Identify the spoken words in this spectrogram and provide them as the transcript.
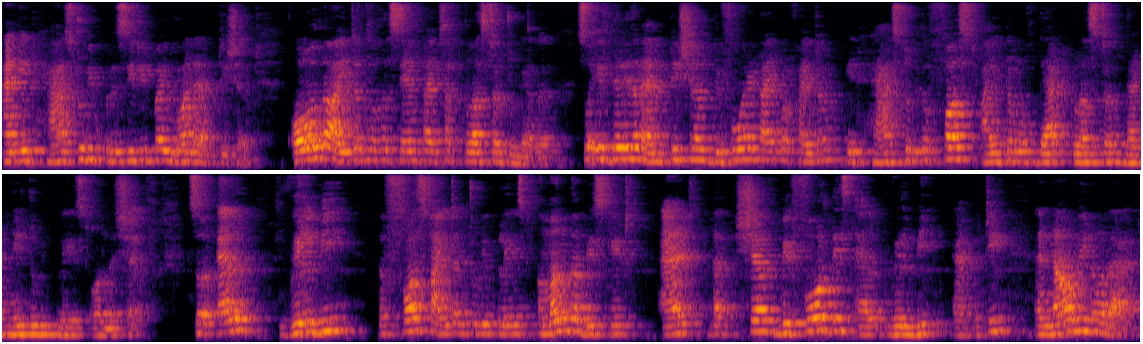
and it has to be preceded by one empty shell. All the items of the same types are clustered together. So if there is an empty shell before a type of item, it has to be the first item of that cluster that need to be placed on the shelf. So L will be the first item to be placed among the biscuit and the shelf before this L will be empty. And now we know that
